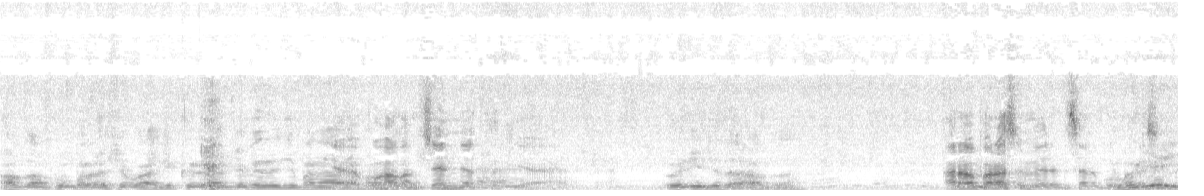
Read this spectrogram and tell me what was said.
Ablam kumbarası vardı. Kırardı verirdi bana. Ya araba bu halam parası. cennetlik ya. Öyleydi de abla. Araba parası mı verirdi sana kumbarası? Öyle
